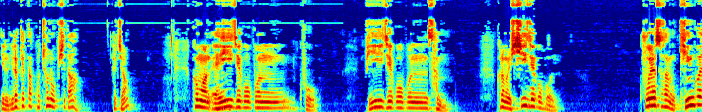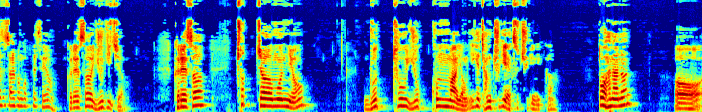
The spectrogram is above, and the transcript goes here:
1 이렇게 딱 고쳐 놓읍시다. 그렇죠? 그러면 a제곱은 9 b제곱은 3 그러면 c제곱은 9에서 3, 긴 거에서 짧은 거 빼세요. 그래서 6이죠. 그래서 초점은요, 루트 6,0 이게 장축이 x축이니까. 또 하나는 어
